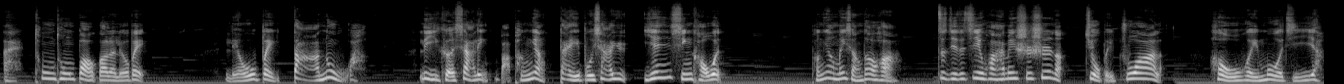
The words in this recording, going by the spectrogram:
哎，通通报告了刘备。刘备大怒啊，立刻下令把彭样逮捕下狱，严刑拷问。彭样没想到哈，自己的计划还没实施呢，就被抓了，后悔莫及呀。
